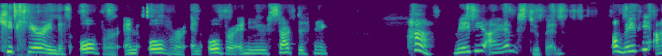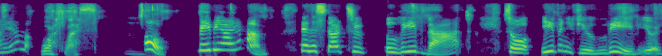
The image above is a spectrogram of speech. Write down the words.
keep hearing this over and over and over, and you start to think, huh, maybe I am stupid. Oh, maybe I am worthless. Mm. Oh, maybe I am. Then start to believe that. So even if you leave, you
